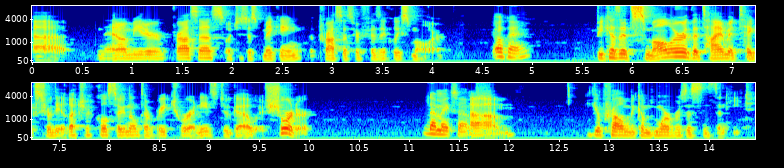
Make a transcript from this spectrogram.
uh, nanometer process which is just making the processor physically smaller Okay. because it's smaller the time it takes for the electrical signal to reach where it needs to go is shorter That makes sense. um, your problem becomes more resistance than heat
